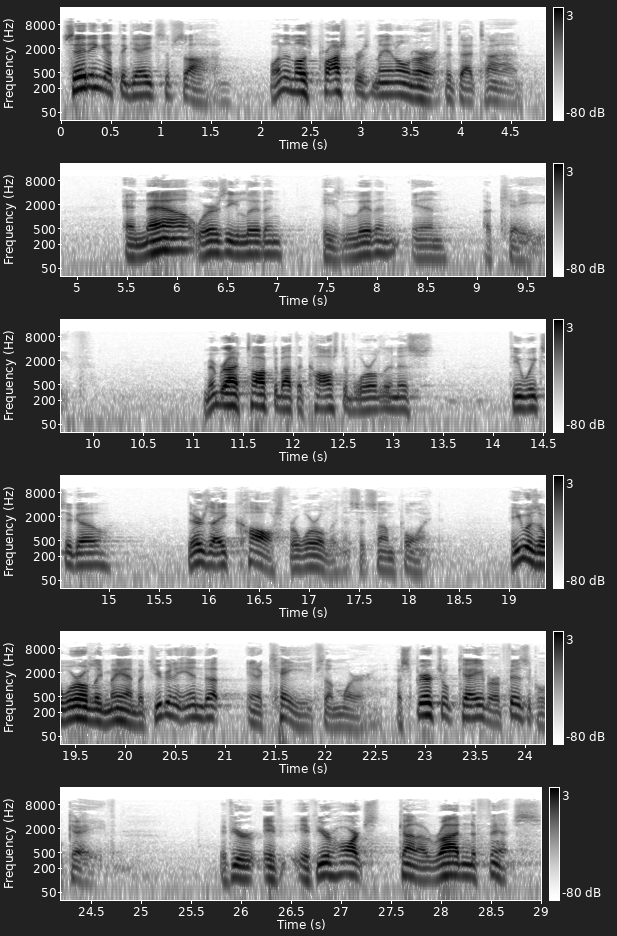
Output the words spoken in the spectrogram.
sitting at the gates of Sodom, one of the most prosperous men on earth at that time. And now, where is he living? He's living in a cave. Remember, I talked about the cost of worldliness a few weeks ago? There's a cost for worldliness at some point. He was a worldly man, but you're going to end up in a cave somewhere a spiritual cave or a physical cave. If, you if, if your heart's kind of riding the fence,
